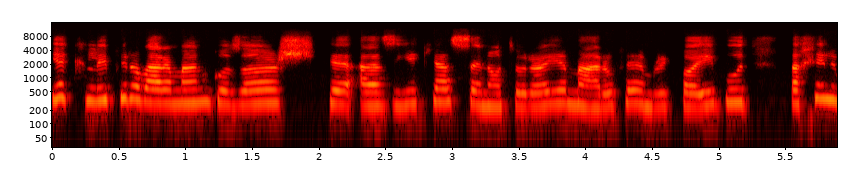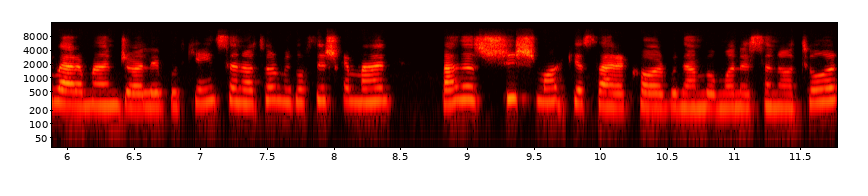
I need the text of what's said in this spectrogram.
یک کلیپی رو برای من گذاشت که از یکی از سناتورهای معروف امریکایی بود و خیلی برای من جالب بود که این سناتور میگفتش که من بعد از شیش ماه که سر کار بودم به عنوان سناتور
